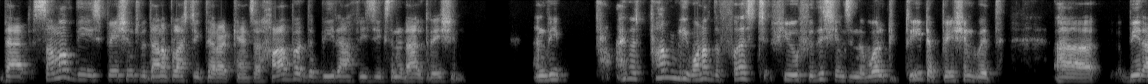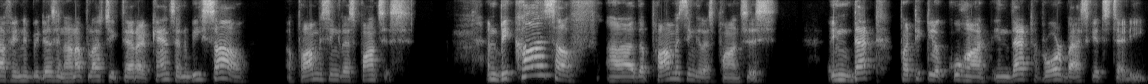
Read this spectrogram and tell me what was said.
that some of these patients with anaplastic thyroid cancer harbored the BRAF V600 alteration. And we, I was probably one of the first few physicians in the world to treat a patient with uh, BRAF inhibitors in anaplastic thyroid cancer, and we saw promising responses. And because of uh, the promising responses in that particular cohort, in that ROAR basket study,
